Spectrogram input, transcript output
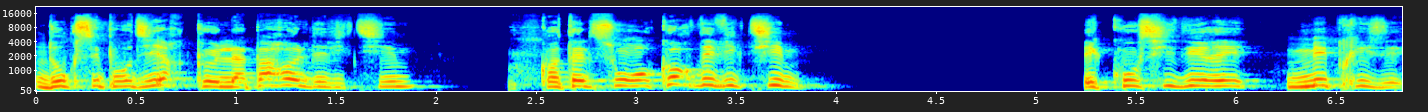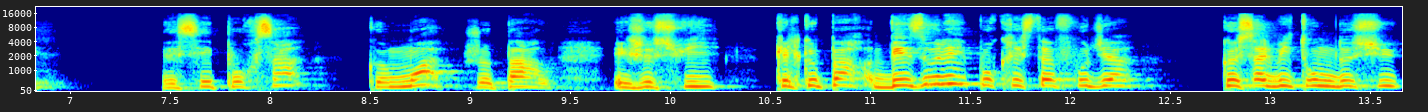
donc c'est pour dire que la parole des victimes, quand elles sont encore des victimes, est considérée, méprisée. Et c'est pour ça que moi, je parle. Et je suis quelque part désolée pour Christophe Roudia que ça lui tombe dessus.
